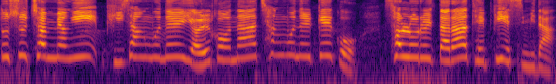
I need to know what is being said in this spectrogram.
또 수천 명이 비상문을 열거나 창문을 깨고 선로를 따라 대피했습니다.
